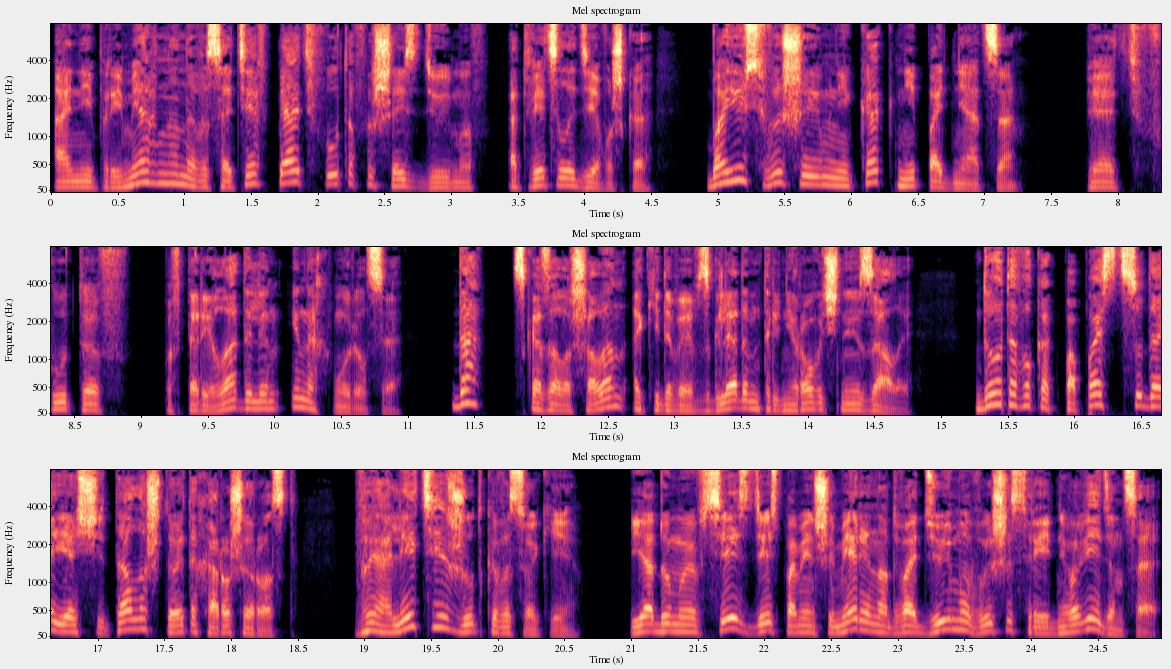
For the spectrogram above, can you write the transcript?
«Они примерно на высоте в пять футов и шесть дюймов», — ответила девушка. «Боюсь, выше им никак не подняться». «Пять футов», — повторил Аделин и нахмурился. «Да», — сказала Шалан, окидывая взглядом тренировочные залы. «До того, как попасть сюда, я считала, что это хороший рост. Вы, Олети, жутко высокие. Я думаю, все здесь по меньшей мере на два дюйма выше среднего веденца».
